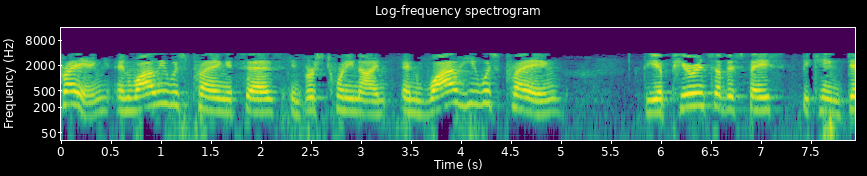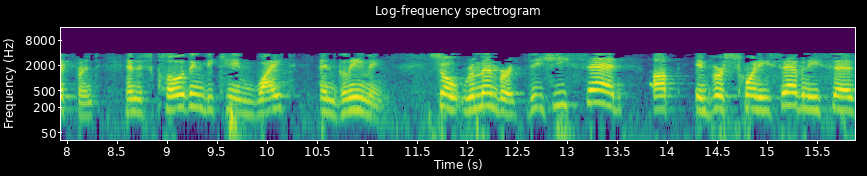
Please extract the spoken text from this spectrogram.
praying, and while he was praying, it says in verse 29, and while he was praying, the appearance of his face became different, and his clothing became white and gleaming. So remember, he said up in verse 27, he says,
